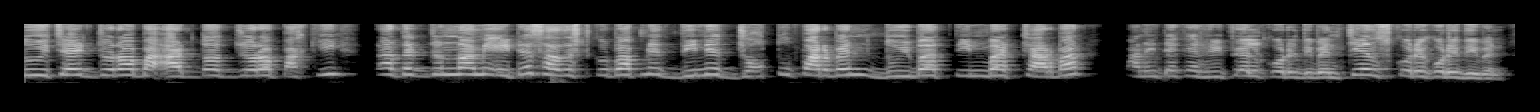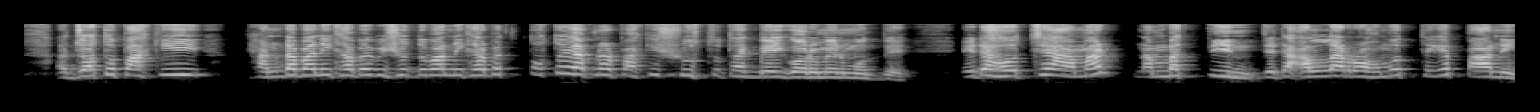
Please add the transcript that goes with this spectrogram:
দুই চার জোড়া বা আট দশ জোড়া পাখি, তাদের জন্য আমি এটাই সাজেস্ট করব, আপনি দিনে যত পারবেন দুইবার তিনবার চারবার পানিটাকে রিফেল করে দিবেন চেঞ্জ করে করে দিবেন। আর যত পাখি ঠান্ডা পানি খাবে, বিশুদ্ধ পানি খাবে, ততই আপনার পাখি সুস্থ থাকবে এই গরমের মধ্যে। এটা হচ্ছে আমার নাম্বার তিন, যেটা আল্লাহর রহমত থেকে পানি।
